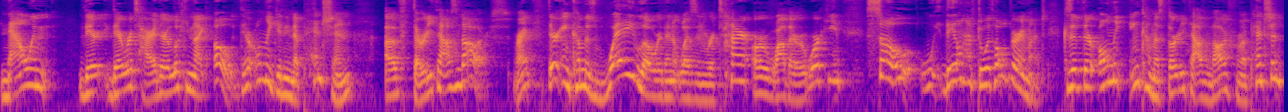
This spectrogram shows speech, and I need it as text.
Now when they're, they're retired, they're looking like, oh, they're only getting a pension of $30,000, right? Their income is way lower than it was in retire or while they were working. So they don't have to withhold very much. Because if their only income is $30,000 from a pension,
